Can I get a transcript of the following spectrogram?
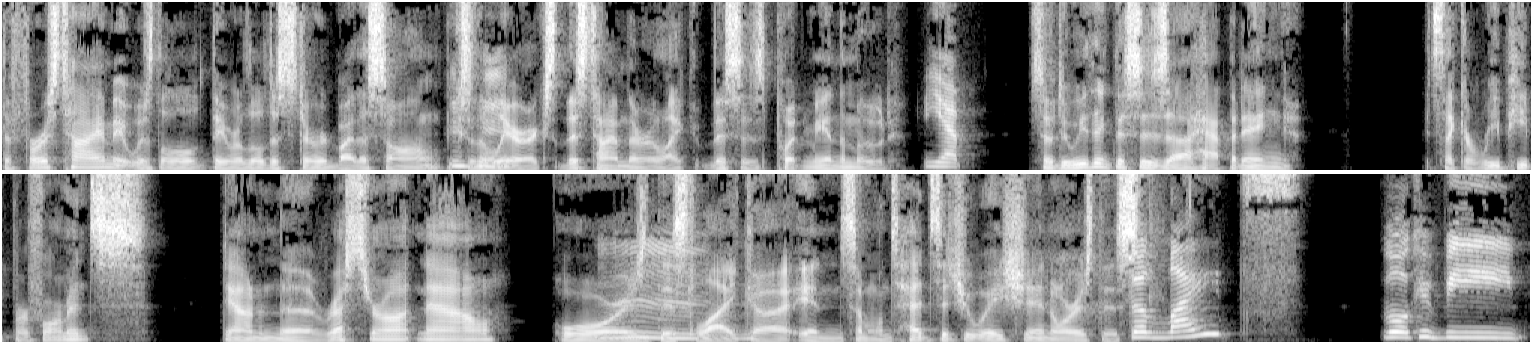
The first time it was a little, they were a little disturbed by the song because of the lyrics. This time they're like, this is putting me in the mood. Yep. So do we think this is uh, happening? It's like a repeat performance down in the restaurant now? Or is this Hmm. like uh, in someone's head situation? Or is this. The lights, well, it could be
